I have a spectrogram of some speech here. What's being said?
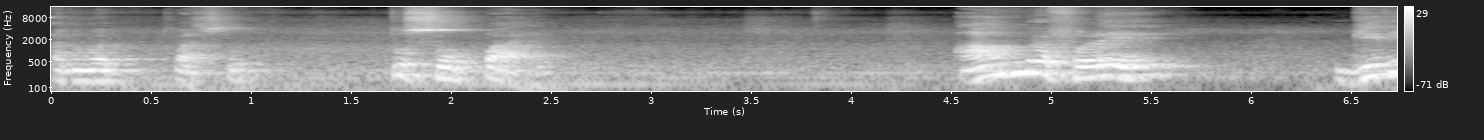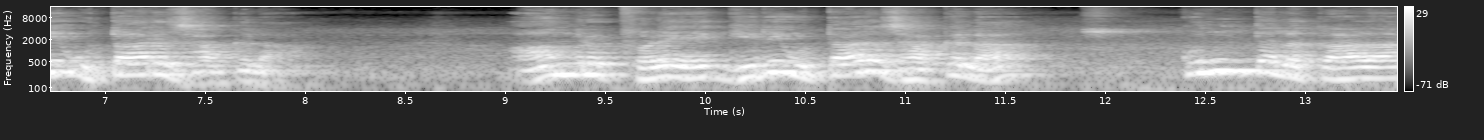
अनुवाद वाचतो. तो सोपा आहे. आम्र फळे गिरी उतार झाकला. आम्र फळे गिरी उतार झाकला. कुंतल काळा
